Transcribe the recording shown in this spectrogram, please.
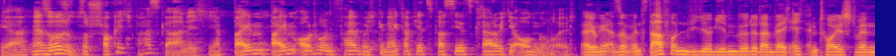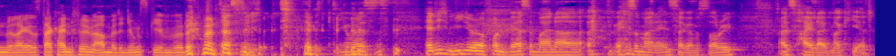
ja, ja so, so schockig war es gar nicht. Ich habe beim, beim Autounfall, wo ich gemerkt habe, jetzt passiert's gerade, habe ich die Augen gerollt. Ja, Junge, also wenn es davon ein Video geben würde, dann wäre ich echt enttäuscht, wenn es da keinen Filmabend mit den Jungs geben würde. Das ich, Junge, das ist, hätte ich ein Video davon, wäre es in meiner, wär's in meiner Instagram-Story als Highlight markiert.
